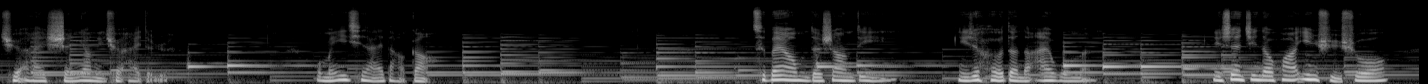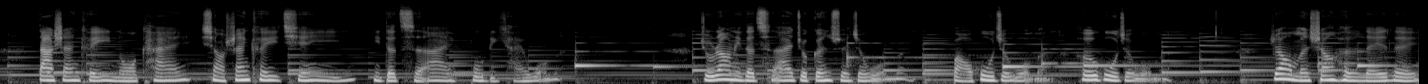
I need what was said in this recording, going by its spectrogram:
去爱神要你去爱的人。我们一起来祷告。慈悲我们的上帝，你是何等的爱我们！你圣经的话应许说：“大山可以挪开，小山可以迁移，你的慈爱不离开我们。”主让你的慈爱就跟随着我们，保护着我们，呵护着我们，让我们伤痕累累，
